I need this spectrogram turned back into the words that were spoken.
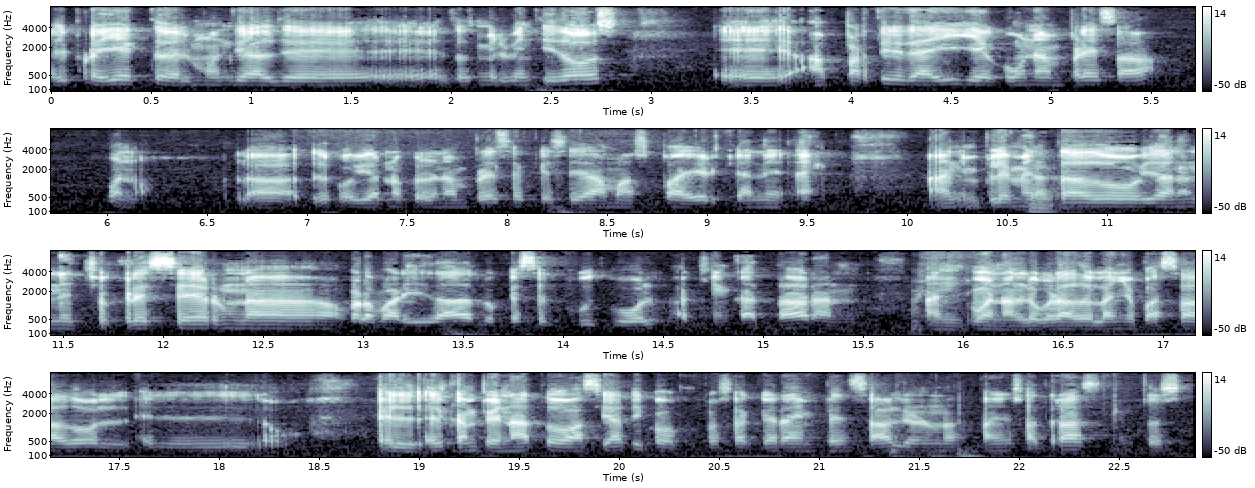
el, proyecto del Mundial de 2022, eh, a partir de ahí llegó una empresa bueno, la, del gobierno, pero una empresa que se llama Spire, que han, han implementado y han hecho crecer una barbaridad lo que es el fútbol aquí en Qatar. Han, bueno, han logrado el año pasado el, el, el, campeonato asiático, cosa que era impensable en unos años atrás. Entonces,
